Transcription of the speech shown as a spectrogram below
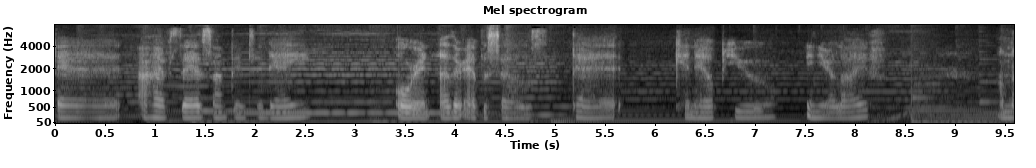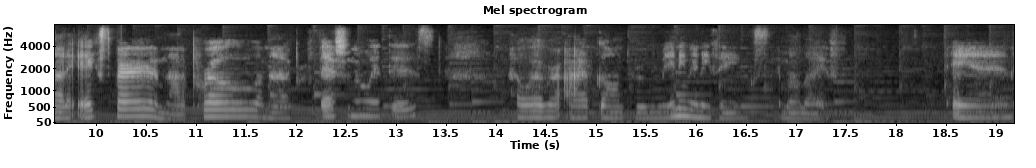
that I have said something today or in other episodes that can help you in your life. I'm not an expert, I'm not a pro, I'm not a professional at this. However, I've gone through many, many things in my life. And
